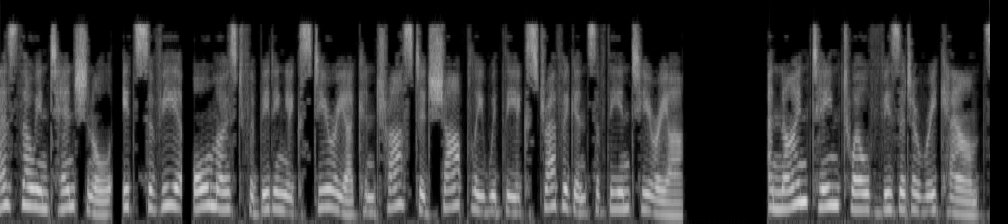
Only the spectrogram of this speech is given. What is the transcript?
As though intentional, its severe, almost forbidding exterior contrasted sharply with the extravagance of the interior. A 1912 visitor recounts,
